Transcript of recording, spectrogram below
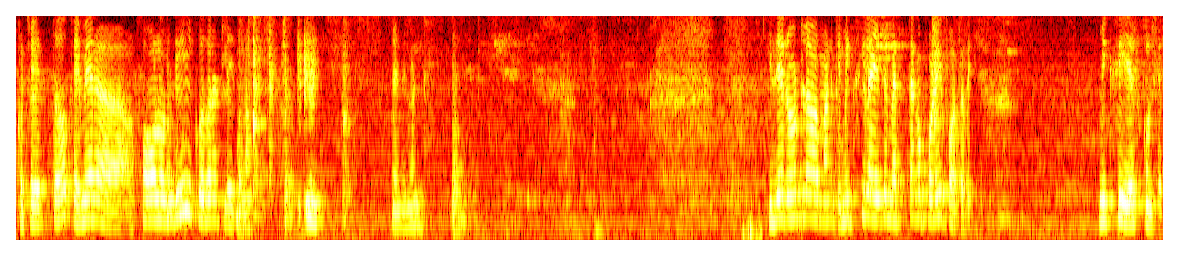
ఒక చేత్తో కెమెరా ఫోన్ ఉంది కుదరట్లేదు నాకు. ఇదిగోండి. ఇదే రోట్లో మనకి మిక్సీలో అయితే మెత్తగా పొడైపోతుంది. మిక్సీ వేసుకుంటే.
